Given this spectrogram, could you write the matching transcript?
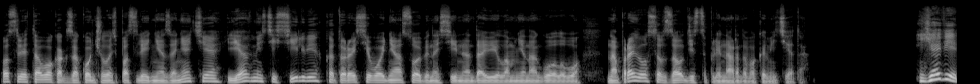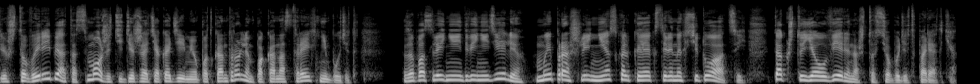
После того, как закончилось последнее занятие, я вместе с Сильви, которая сегодня особенно сильно давила мне на голову, направился в зал дисциплинарного комитета. «Я верю, что вы, ребята, сможете держать Академию под контролем, пока нас троих не будет. За последние две недели мы прошли несколько экстренных ситуаций, так что я уверена, что все будет в порядке.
